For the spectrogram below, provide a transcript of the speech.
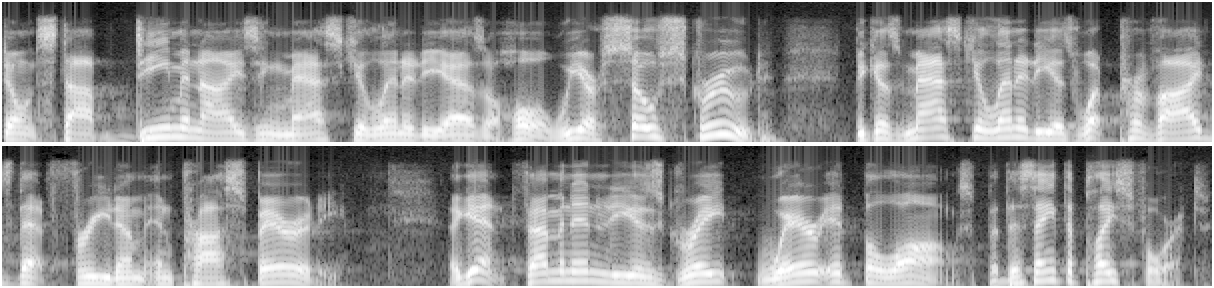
don't stop demonizing masculinity as a whole, we are so screwed because masculinity is what provides that freedom and prosperity. Again, femininity is great where it belongs, but this ain't the place for it.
